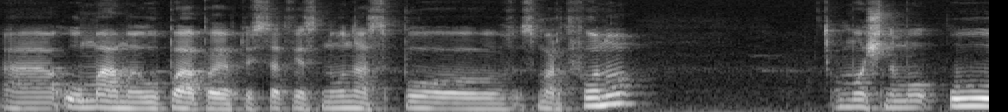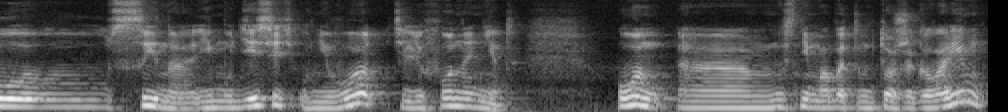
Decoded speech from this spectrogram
а, у мамы, у папы, то есть, соответственно, у нас по смартфону мощному, у сына, ему 10, у него телефона нет. Он, э, мы с ним об этом тоже говорим,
